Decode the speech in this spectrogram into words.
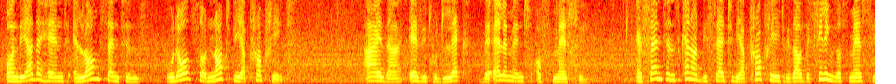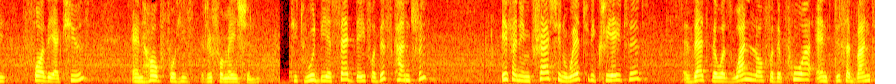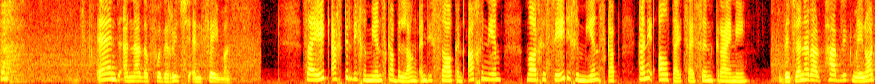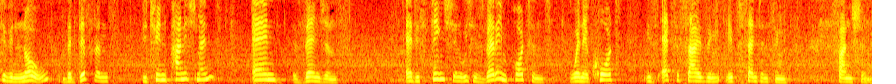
On the other hand, a long sentence would also not be appropriate, either as it would lack the element of mercy. A sentence cannot be said to be appropriate without the feelings of mercy for the accused and hope for his reformation. It would be a sad day for this country if an impression were to be created that there was one law for the poor and disadvantaged and another for the rich and famous. Sy het egter die gemeenskap belang in die saak in ag geneem, maar gesê die gemeenskap kan nie altyd sy sin kry nie. The general public may not even know the difference between punishment and vengeance. A distinction which is very important when a court is exercising its sentencing function.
